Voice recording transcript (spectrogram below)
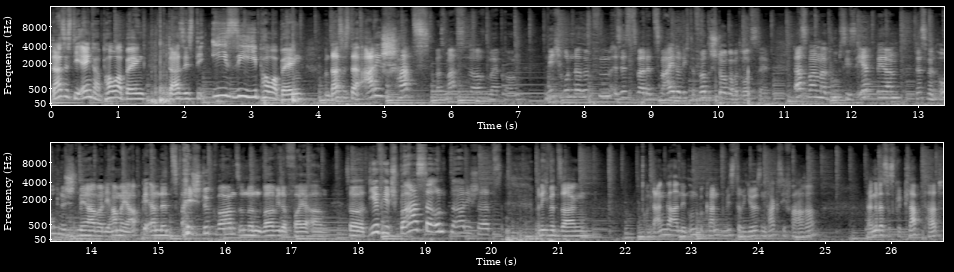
Das ist die Anker Powerbank, das ist die Easy Powerbank und das ist der Adi Schatz. Was machst du auf dem Balkon? Nicht runterhüpfen, es ist zwar der zweite und nicht der vierte Stock, aber trotzdem. Das waren mal Pupsis Erdbeeren, das wird auch nicht mehr, aber die haben wir ja abgeerntet. Zwei Stück waren es und dann war wieder Feierabend. So, dir viel Spaß da unten, Adi Schatz. Und ich würde sagen, danke an den unbekannten, mysteriösen Taxifahrer. Danke, dass das geklappt hat.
